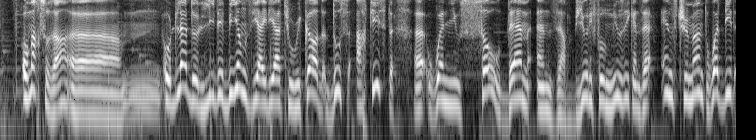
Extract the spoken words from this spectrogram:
Omar Sosa, euh, au-delà de l'idée beyond the idea to record those artists, uh, when you saw them and their beautiful music and their instrument, what did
